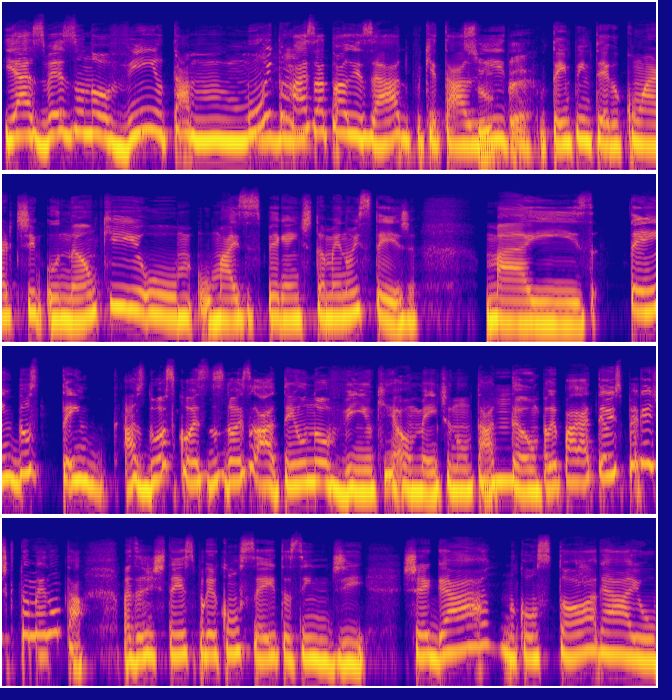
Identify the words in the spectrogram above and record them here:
E às vezes o novinho tá muito Uhum. mais atualizado, porque tá ali Super. o tempo inteiro com artigo. Não que o, o mais experiente também não esteja, mas tem, dos, tem as duas coisas dos dois lados. Tem o novinho que realmente não tá Uhum. tão preparado, tem o experiente que também não tá. Mas a gente tem esse preconceito, assim, de chegar no consultório, ai, o,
